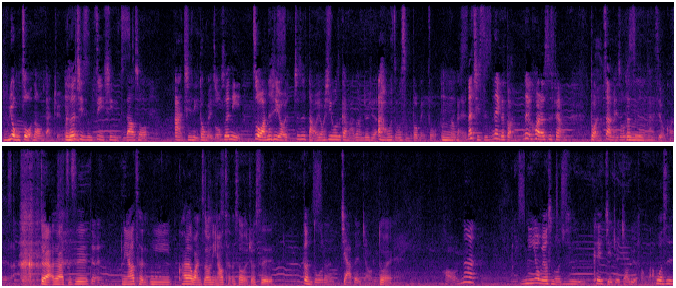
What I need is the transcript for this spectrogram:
不用做那种感觉。可是嗯其实你自己心里知道说。啊，其实你都没做，所以你做完那些游，就是打完游戏或是干嘛之后，你就觉得啊，我怎么什么都没做，嗯那种感觉。但其实那个短，那个快乐是非常短暂，没错，但是嗯还是有快乐啦。对啊对啊，只是 对，你要承你快乐完之后你要承受的就是更多的加倍的焦虑。对。好，那你有没有什么就是可以解决焦虑的方法，或者是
